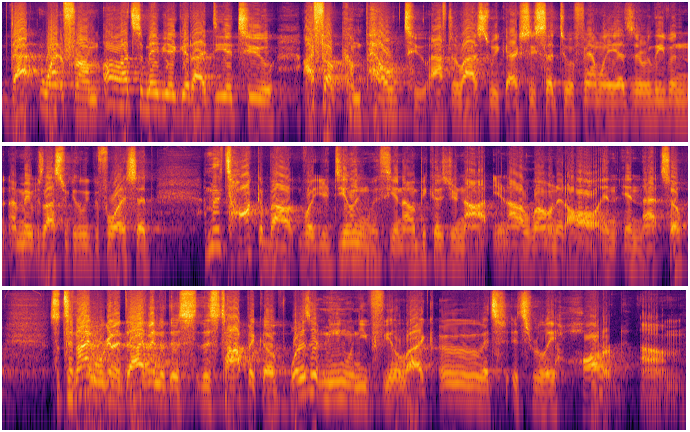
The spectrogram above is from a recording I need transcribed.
that went from, oh, that's maybe a good idea to, I felt compelled to after last week. I actually said to a family as they were leaving, uh, maybe it was last week or the week before, I said, I'm going to talk about what you're dealing with, you know, because you're not, you're not alone at all in, in that. So, so tonight we're going to dive into this, this topic of what does it mean when you feel like, oh, it's, it's really hard. Um,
